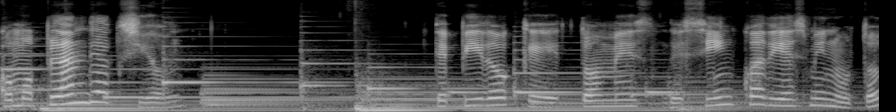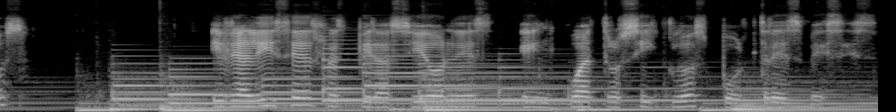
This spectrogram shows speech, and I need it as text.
Como plan de acción, te pido que tomes de 5 a 10 minutos y realices respiraciones en cuatro ciclos por tres veces.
